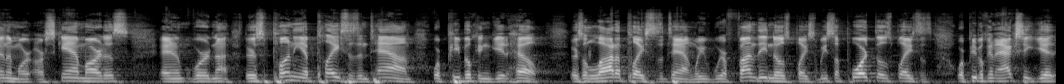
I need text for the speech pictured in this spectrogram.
of them are, are, scam artists and we're not, there's plenty of places in town where people can get help. There's a lot of places in town. We, we're funding those places. We support those places where people can actually get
